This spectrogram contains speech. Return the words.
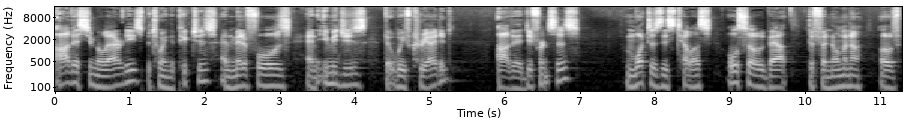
Are there similarities between the pictures and metaphors and images that we've created? Are there differences? And what does this tell us also about the phenomena of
